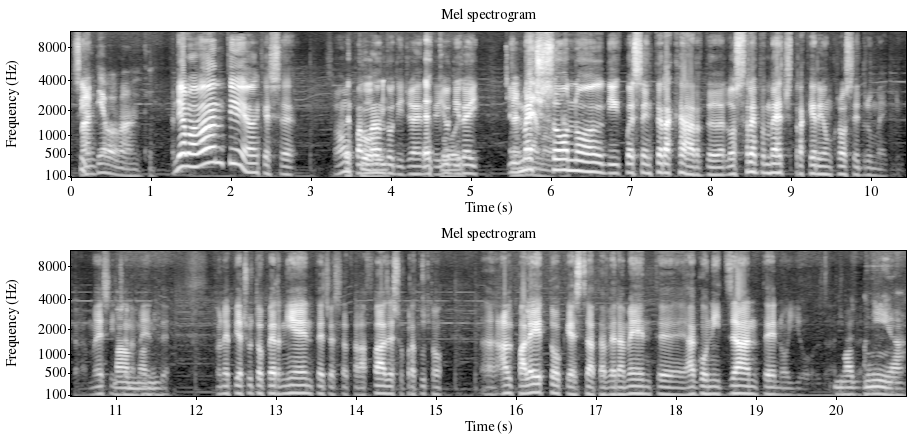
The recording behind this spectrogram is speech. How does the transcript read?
Sì. Ma andiamo avanti. Andiamo avanti, anche se stavamo E parlando poi- di gente. e che Io poi- direi Ce il match sonno di questa intera card, lo strap match tra Carrion Cross e Drew McIntyre. A me, sinceramente, non è piaciuto per niente. C'è stata la fase, soprattutto eh, al paletto, che è stata veramente agonizzante e noiosa. Mia.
